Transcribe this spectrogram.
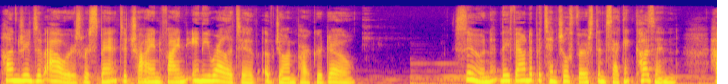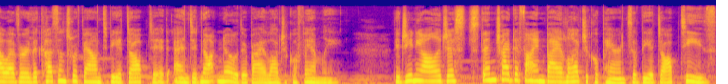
hundreds of hours were spent to try and find any relative of John Parker Doe. Soon, they found a potential first and second cousin. However, the cousins were found to be adopted and did not know their biological family. The genealogists then tried to find biological parents of the adoptees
